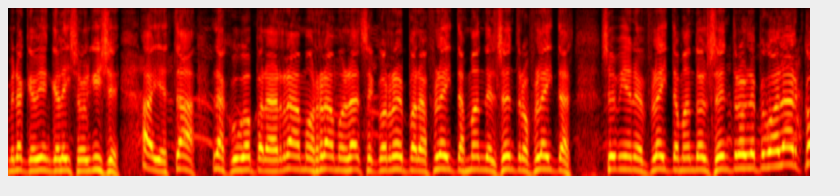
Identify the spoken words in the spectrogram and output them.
Mirá qué bien que le hizo el Guille. Ahí está. La jugó para Ramos. Ramos la hace correr para Fleitas. Manda el centro. Fleitas. Se viene Fleitas. Mandó el centro. Le pegó al arco.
